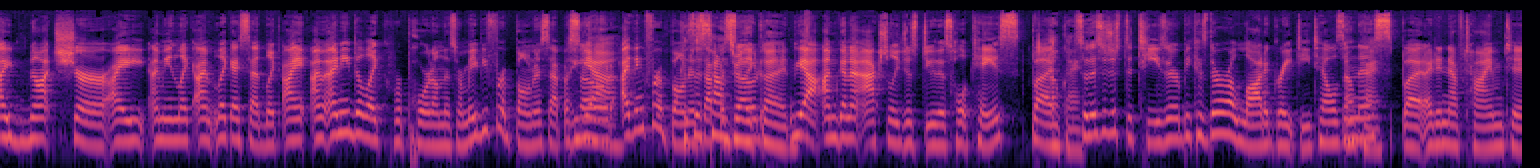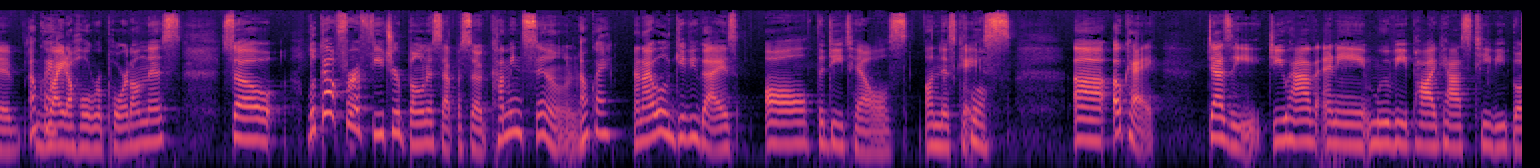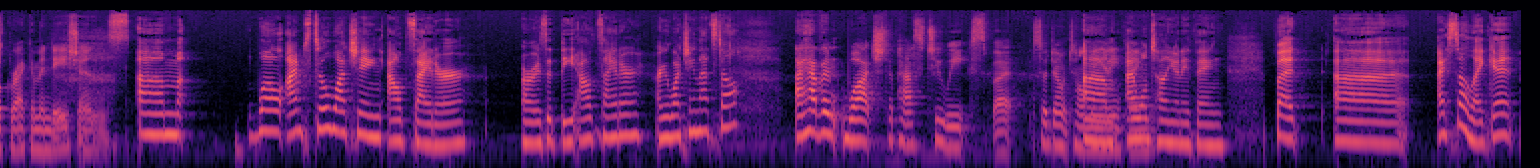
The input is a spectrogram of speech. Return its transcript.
I'm not sure. I I mean, like I'm like I said, like I I, I need to like report on this, or maybe for a bonus episode. Yeah. I think for a bonus this episode, sounds really good. Yeah, I'm gonna actually just do this whole case. But Okay. so this is just a teaser because there are a lot of great details in Okay. this, but I didn't have time to Okay. write a whole report on this. So look out for a future bonus episode coming soon. Okay. And I will give you guys all the details on this case. Uh, okay. Desi, do you have any movie, podcast, TV, book recommendations? Um, well, I'm still watching Outsider, or is it The Outsider? Are you watching that still? I haven't watched the past two weeks, but so don't tell me Um, anything. I won't tell you anything, but uh, I still like it.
